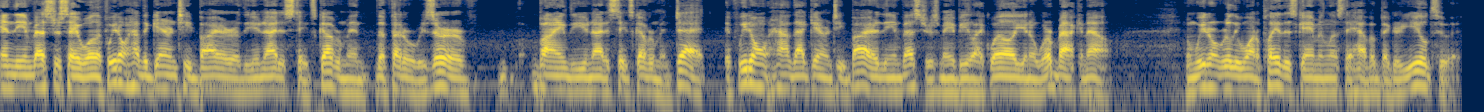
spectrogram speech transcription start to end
and the investors say, well, if we don't have the guaranteed buyer of the United States government, the Federal Reserve, buying the United States government debt, if we don't have that guaranteed buyer, the investors may be like, well, you know, we're backing out. And we don't really want to play this game unless they have a bigger yield to it.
